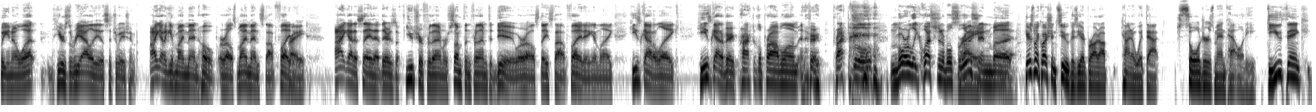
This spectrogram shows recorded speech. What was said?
but you know what? Here's the reality of the situation. I gotta give my men hope or else my men stop fighting. Right. I gotta say that there's a future for them or something for them to do, or else they stop fighting. And like he's gotta like he's got a very practical problem and a very practical, morally questionable solution. But Yeah. here's my question too, because you had brought up kind of with that soldier's mentality. Do you think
